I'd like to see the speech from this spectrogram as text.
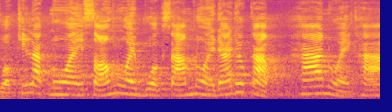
บวกที่หลักหน่วย 2 หน่วยบวก 3 หน่วยได้เท่ากับ 5 หน่วยค่ะ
